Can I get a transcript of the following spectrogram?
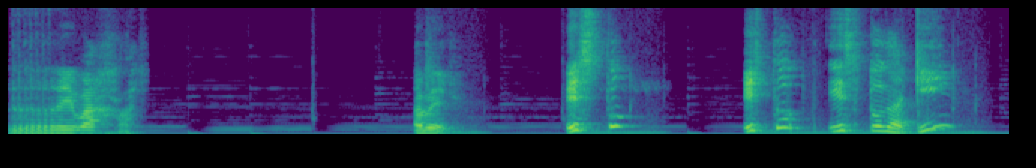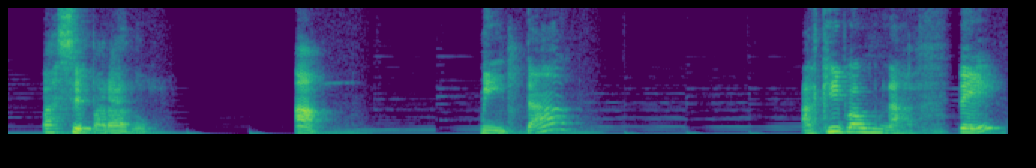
rebajas. A ver. Esto, esto, esto de aquí va separado. A. Mitad. Aquí va una C.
